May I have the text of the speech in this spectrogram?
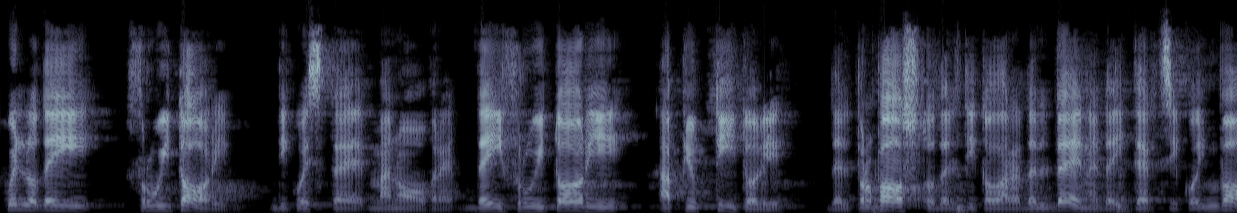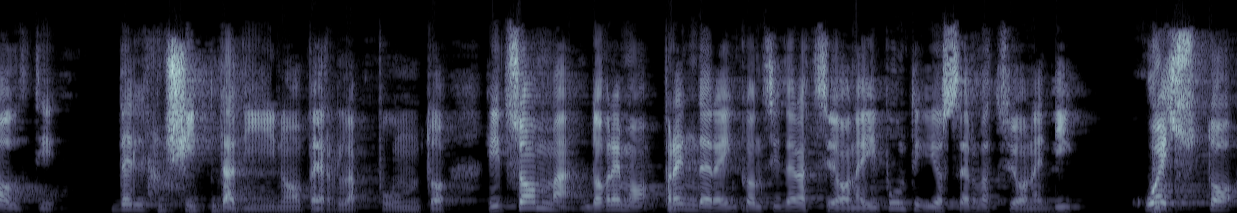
quello dei fruitori di queste manovre, dei fruitori a più titoli del proposto, del titolare del bene, dei terzi coinvolti, del cittadino per l'appunto. Insomma, dovremo prendere in considerazione i punti di osservazione di questo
